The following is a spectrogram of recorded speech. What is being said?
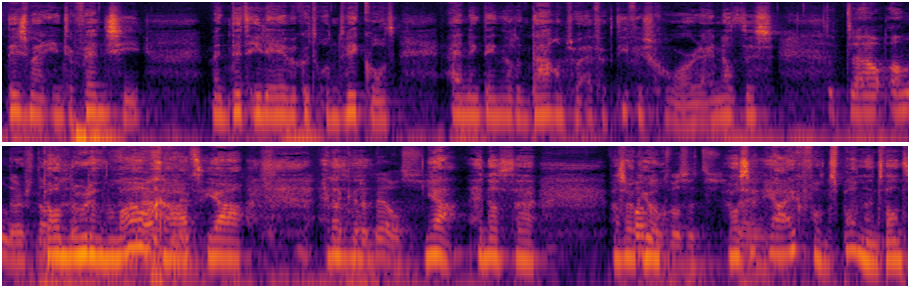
dit is mijn interventie. Met dit idee heb ik het ontwikkeld. En ik denk dat het daarom zo effectief is geworden. En dat is... Totaal anders dan, dan hoe het normaal gaat. Ja. En dat, rebels. Ja, en dat uh, was ook heel... was het. Was, ja, ik vond het spannend. Want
